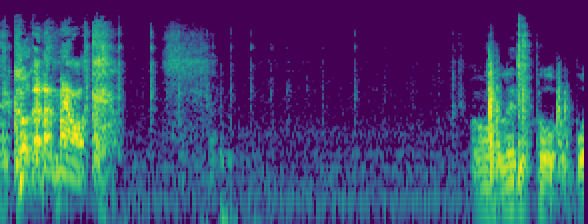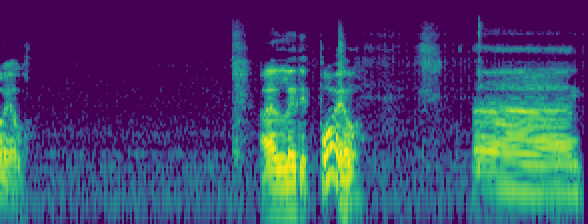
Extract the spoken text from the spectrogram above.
the coconut milk. Oh, let it boil. I'll let it boil, and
